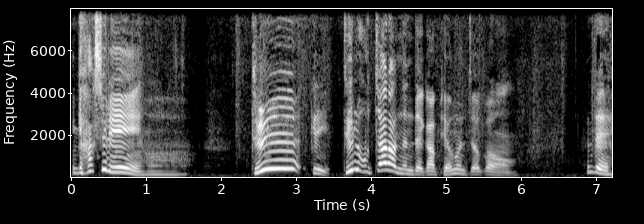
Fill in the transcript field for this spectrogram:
이게 확실히 아, 들, 들 웃자랐는 데가 병은 적어. 근데,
